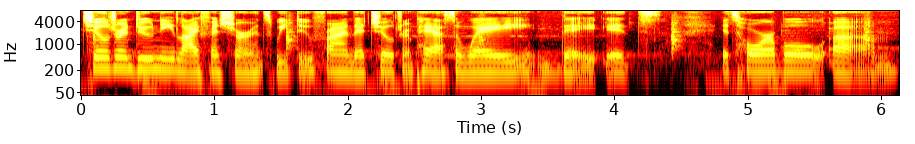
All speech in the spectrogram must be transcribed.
Children do need life insurance. We do find that children pass away. They it's it's horrible. Um,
